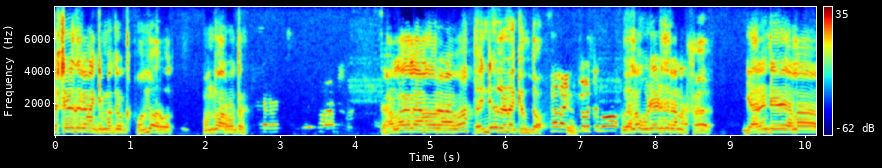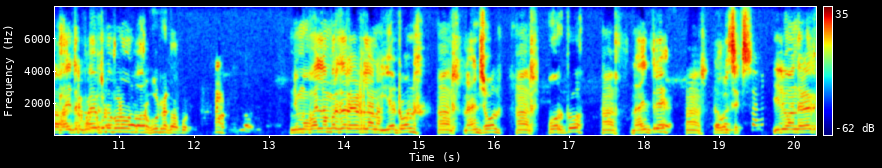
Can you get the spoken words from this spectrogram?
ಎಷ್ಟ್ ಹೇಳಿದ್ರಿ ಅಣ್ಣ ಕಿಮ್ಮತ್ ಇವಕ್? ಒಂದು ಅರವತ್ತು. ಒಂದು ಅರವತ್ತು ರೀ. ಹಲ್ಲಾಗಲ್ಲ ಏನದವ್ರಿ ಅಣ್ಣ ಇವ? ದಂಡಿಯಲ್ಲಿ ಇವೆಲ್ಲ ಹುಡ್ಯಾಡಿದಿರಿ ಅಣ್ಣ? ಗ್ಯಾರಂಟಿ ಎಲ್ಲ ರೈತರ ಕೂಡ ಬೇಡ ಒಂದು ಆರು ಹುಡ್ರಕ್ ಹಾಕೊಡಿ ನಿಮ್ ಮೊಬೈಲ್ ನಂಬರ್ ಜರ ಹೇಳ್ರಲ್ಲ ಅಣ್ಣ. ಏಟ್ ಒನ್ ಹಾ ನೈನ್ ಸೆವೆನ್ ಹಾ ಫೋರ್ ಟು ಹಾ ನೈನ್ ತ್ರೀ ಹಾ ಡಬಲ್ ಸಿಕ್ಸ್. ಇಲ್ಲಿ ಒಂದ್ ಹೇಳಕ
